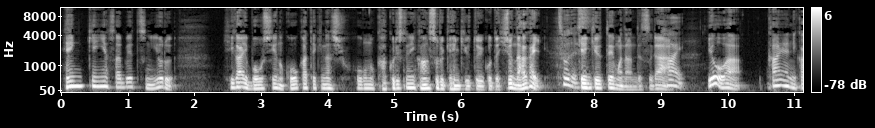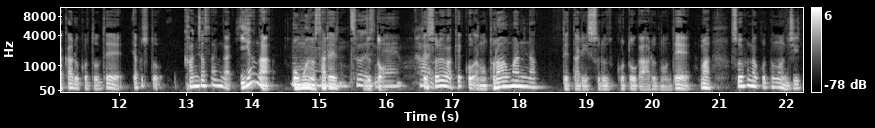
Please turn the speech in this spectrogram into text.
偏見や差別による被害防止への効果的な手法の確立に関する研究ということで非常に長い研究テーマなんですが、はい。要は肝炎にかかることでやっぱちょっと患者さんが嫌な思いをされると。ね。はでいそれは結構あのトラウマになってたりすることがあるので、まあ、そういうふうなことの実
